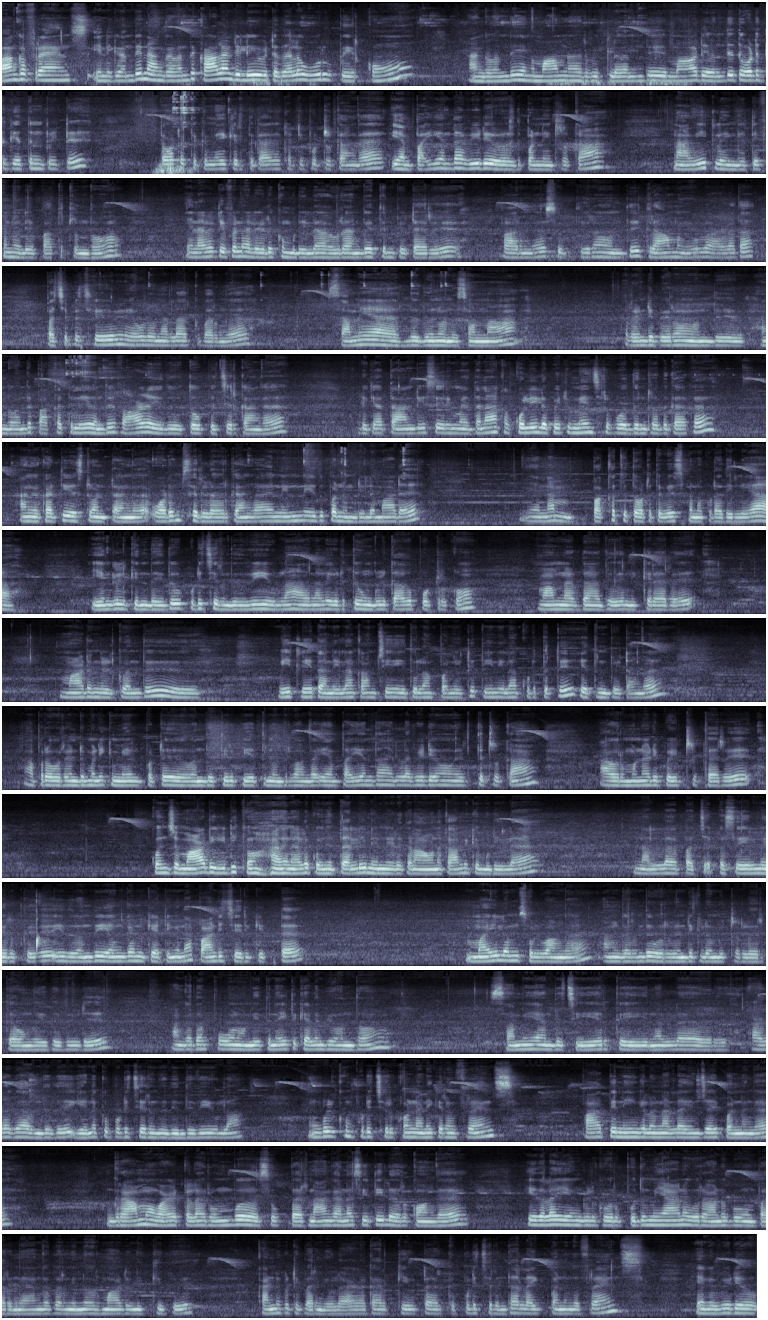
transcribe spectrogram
வாங்க ஃப்ரெண்ட்ஸ் இன்றைக்கி வந்து நாங்கள் வந்து காலாண்டு லீவ் விட்டதால் ஊருக்கு போயிருக்கோம். அங்கே வந்து எங்கள் மாமனார் வீட்டில் வந்து மாடு வந்து தோட்டத்துக்கு எடுத்துன்னு போயிட்டு தோட்டத்துக்கு மேய்க்கிறதுக்காக கட்டி போட்டிருக்காங்க. என் பையன் தான் வீடியோ இது பண்ணிகிட்ருக்கான் நான் வீட்டில் இங்கே டிஃபன் வேலையை பார்த்துட்டு இருந்தோம். என்னால் டிஃபன் வேலை எடுக்க முடியல அவர் அங்கே எடுத்துன்னு போயிட்டார். பாருங்கள் சுற்றிலும் வந்து கிராமம் எவ்வளோ அழகாக பச்சை பச்சைன்னு எவ்வளோ நல்லா இருக்குது பாருங்கள் செமையாக இருந்ததுன்னு வந்து சொன்னான். ரெண்டு பேரும் வந்து அங்கே வந்து பக்கத்துலேயே வந்து வாழை இது தோப்பு வச்சுருக்காங்க. அப்படிக்கா தாண்டி சரி எதனா கொல்லியில் போயிட்டு மேய்ஞ்சிட்டு போகுதுன்றதுக்காக அங்கே கட்டி வச்சுட்டு வந்துட்டாங்க. உடம்பு சரியில்லை இருக்காங்க. நின்று இது பண்ண முடியல மாடை. ஏன்னா பக்கத்து தோட்டத்தை வேஸ்ட் பண்ணக்கூடாது இல்லையா? எங்களுக்கு இந்த இது பிடிச்சிருந்தது வியூலாம் அதனால் எடுத்து உங்களுக்காக போட்டிருக்கோம். மாமனார் தான் அது நிற்கிறாரு மாடுங்களுக்கு வந்து வீட்டிலேயே தண்ணிலாம் காமிச்சு இதெல்லாம் பண்ணிவிட்டு தீனிலாம் கொடுத்துட்டு எடுத்துன்னு போயிட்டாங்க. அப்புறம் ஒரு ரெண்டு மணிக்கு மேல்பட்டு வந்து திருப்பி எடுத்துன்னு வந்துடுவாங்க என் பையன் தான் எல்லா வீடியோவும் எடுத்துகிட்ருக்கான் அவர் முன்னாடி போயிட்டுருக்காரு கொஞ்சம் மாடு இடிக்கும். அதனால் கொஞ்சம் தள்ளி நின்று எடுக்கிறான். அவனை காமிக்க முடியல. நல்லா பச்சை பசேல்னு இருக்குது இது வந்து எங்கன்னு கேட்டிங்கன்னா பாண்டிச்சேரி கிட்ட மயிலம்னு சொல்லுவாங்க. அங்கேருந்து ஒரு ரெண்டு கிலோமீட்டரில் இருக்குது அவங்க இது வீடு. அங்கே தான் போகணும் நேற்று நைட்டு கிளம்பி வந்தோம். செமையாக இருந்துச்சு. இயற்கை நல்ல ஒரு அழகாக இருந்தது. எனக்கு பிடிச்சிருந்தது இந்த வியூலாம் உங்களுக்கும் பிடிச்சிருக்கும்னு நினைக்கிறேன் ஃப்ரெண்ட்ஸ் பார்த்து நீங்களும் நல்லா என்ஜாய் பண்ணுங்கள் கிராம வாழ்க்கைலாம் ரொம்ப சூப்பர் நாங்கள் ஆனால் சிட்டியில் இருக்கோம் அங்கே. இதெல்லாம் எங்களுக்கு ஒரு புதுமையான ஒரு அனுபவம் பாருங்கள் அங்கே பாருங்கள் இன்னொரு மாடு நிற்கிது கண்ணுக்குட்டி பாருங்கள் இவ்வளோ அழகாக க்யூட்டாக இருக்குது பிடிச்சிருந்தா லைக் பண்ணுங்கள் ஃப்ரெண்ட்ஸ் எங்கள் வீடியோ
